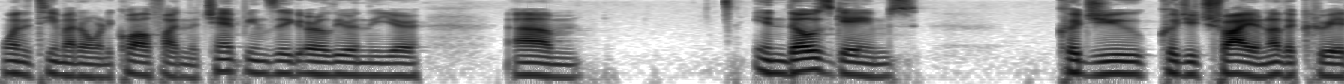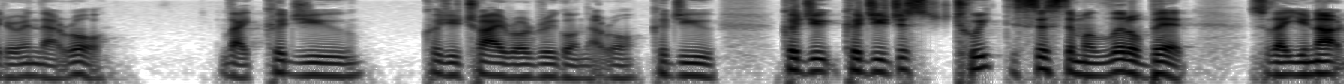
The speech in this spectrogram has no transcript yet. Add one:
when the team had already qualified in the Champions League earlier in the year? Um, in those games, could you could you try another creator in that role? Like could you could you try Rodrygo in that role? Could you could you could you just tweak the system a little bit so that you're not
